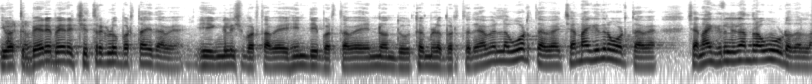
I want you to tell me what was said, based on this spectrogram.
ಇವತ್ತು ಬೇರೆ ಬೇರೆ ಚಿತ್ರಗಳು ಬರ್ತಾ ಇದ್ದಾವೆ. ಈ ಇಂಗ್ಲೀಷ್ ಬರ್ತವೆ ಹಿಂದಿ ಬರ್ತವೆ, ಇನ್ನೊಂದು ತಮಿಳು ಬರ್ತದೆ, ಅವೆಲ್ಲ ಓಡ್ತವೆ. ಚೆನ್ನಾಗಿದ್ರೆ ಓಡ್ತವೆ. ಚೆನ್ನಾಗಿರಲಿಲ್ಲ ಅಂದ್ರೆ ಅವು ಓಡೋದಲ್ಲ.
